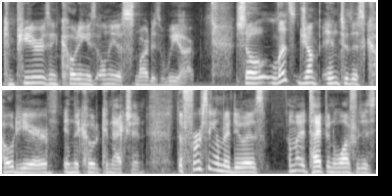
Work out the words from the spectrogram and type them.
computers and coding is only as smart as we are. So let's jump into this code here in the code connection. The first thing I'm going to do is I'm going to type in one for this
